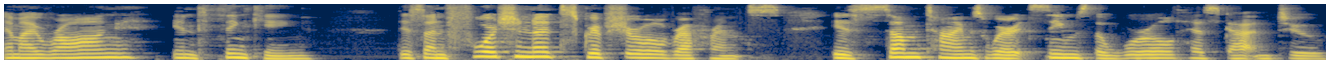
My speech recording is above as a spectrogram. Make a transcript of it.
Am I wrong in thinking this unfortunate scriptural reference is sometimes where it seems the world has gotten to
